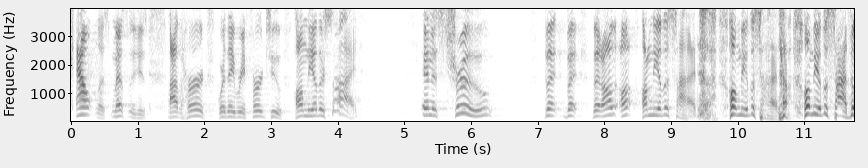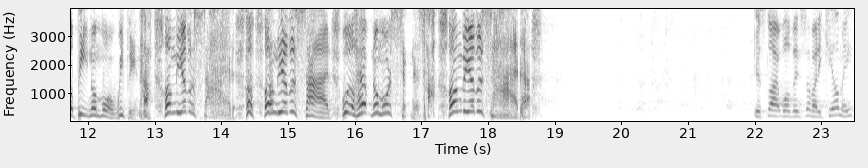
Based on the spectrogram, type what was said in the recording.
countless messages I've heard where they refer to on the other side, and it's true. But but but on, on, on, the other side, on the other side, on the other side, there'll be no more weeping. On the other side, on the other side, we'll have no more sickness. On the other side, It's like, well, then somebody kill me.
